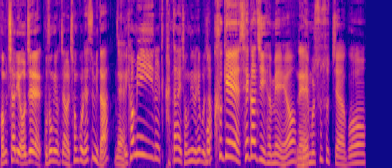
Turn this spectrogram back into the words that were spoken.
검찰이 어제 구속영장을 청구를 했습니다. 네. 그 혐의를 간단하게 정리를 해보죠. 뭐 크게 세 가지 혐의예요. 네. 뇌물수수죄하고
